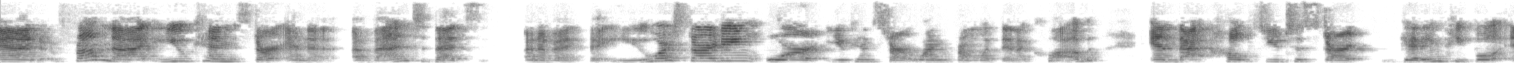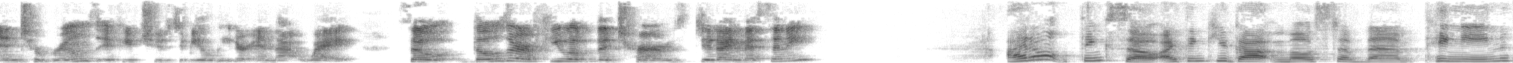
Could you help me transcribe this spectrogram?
And from that, you can start an event that's an event that you are starting, or you can start one from within a club. And that helps you to start getting people into rooms if you choose to be a leader in that way. So, those are a few of the terms. Did I miss any? I don't think so. I think you got most of them. Pinging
